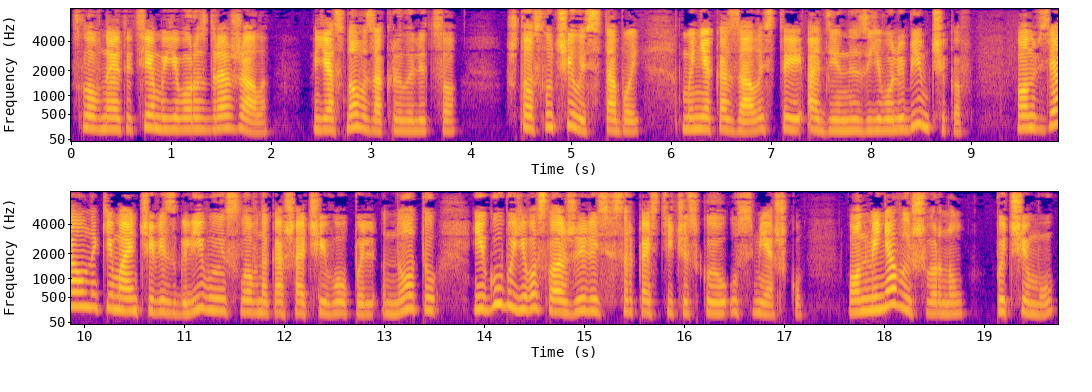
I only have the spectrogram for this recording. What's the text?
словно эта тема его раздражала. Я снова закрыла лицо. «Что случилось с тобой? Мне казалось, ты один из его любимчиков». Он взял на киманче визгливую, словно кошачий вопль, ноту, и губы его сложились в саркастическую усмешку. Он меня вышвырнул. Почему?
